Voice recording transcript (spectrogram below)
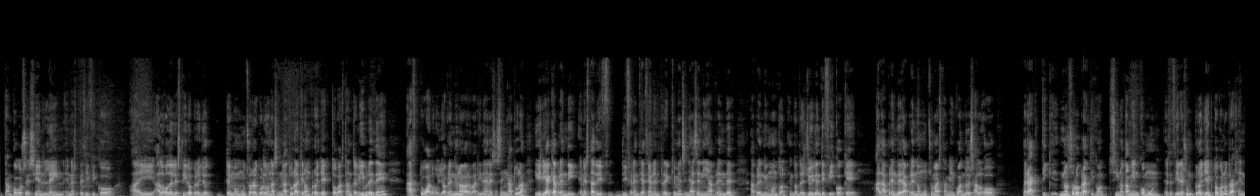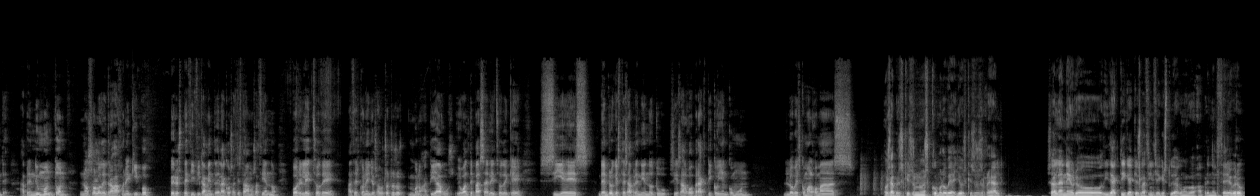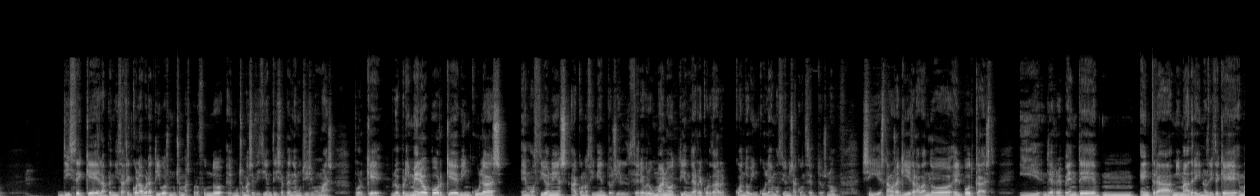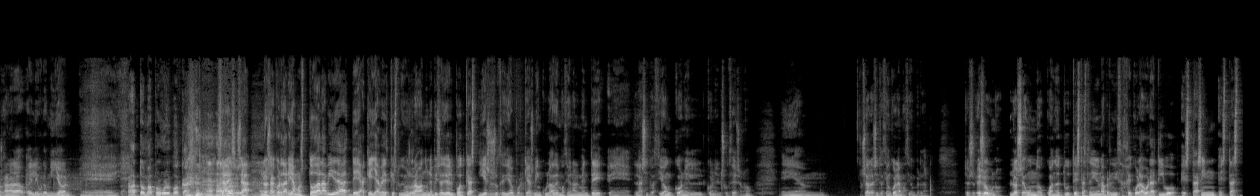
tampoco sé si en Lane en específico hay algo del estilo, pero yo tengo mucho recuerdo de una asignatura que era un proyecto bastante libre de haz tú algo. Yo aprendí una barbaridad en esa asignatura y diría que aprendí en esta dif- diferenciación entre que me enseñasen y aprender, aprendí un montón. Entonces yo identifico que al aprender aprendo mucho más también cuando es algo práctico, no solo práctico, sino también común. Es decir, es un proyecto con otra gente. Aprendí un montón, no solo de trabajo en equipo, pero específicamente de la cosa que estábamos haciendo por el hecho de hacer con ellos. A vosotros, os- bueno, a ti, Agus, igual te pasa el hecho de que si es dentro que estés aprendiendo tú, si es algo práctico y en común, lo ves como algo más... O sea, pero es que eso no es como lo vea yo, es que eso es real. O sea, la neurodidáctica, que es la ciencia que estudia cómo aprende el cerebro, dice que el aprendizaje colaborativo es mucho más profundo, es mucho más eficiente y se aprende muchísimo más. ¿Por qué? Lo primero porque vinculas emociones a conocimientos y el cerebro humano tiende a recordar cuando vincula emociones a conceptos, ¿no? Si estamos aquí grabando el podcast y de repente mm, entra mi madre y nos dice que hemos ganado el euromillón, eh, A tomar por el podcast. ¿sabes? O sea, nos acordaríamos toda la vida de aquella vez que estuvimos grabando un episodio del podcast y eso sucedió porque has vinculado emocionalmente eh, la situación con el, con el suceso, ¿no? Eh, o sea, la situación con la emoción, perdón. Entonces, eso uno. Lo segundo, cuando tú te estás teniendo un aprendizaje colaborativo, estás, in- estás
